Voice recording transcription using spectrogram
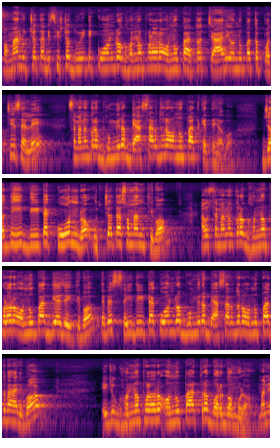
ସମାନ ଉଚ୍ଚତା ବିଶିଷ୍ଟ ଦୁଇଟି କୋନ୍ର ଘନଫଳର ଅନୁପାତ ଚାରି ଅନୁପାତ ପଚିଶ ହେଲେ ସେମାନଙ୍କର ଭୂମିର ବ୍ୟାସାର୍ଦ୍ଧର ଅନୁପାତ କେତେ ହେବ ଯଦି ଦୁଇଟା କୋନ୍ର ଉଚ୍ଚତା ସମାନ ଥିବ ଆଉ ସେମାନଙ୍କର ଘନଫଳର ଅନୁପାତ ଦିଆଯାଇଥିବ ତେବେ ସେଇ ଦୁଇଟା କୋନ୍ର ଭୂମିର ବ୍ୟାସାର୍ଦ୍ଧର ଅନୁପାତ ବାହାରିବ ଏଇ ଯେଉଁ ଘନଫଳର ଅନୁପାତର ବର୍ଗମୂଳ ମାନେ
